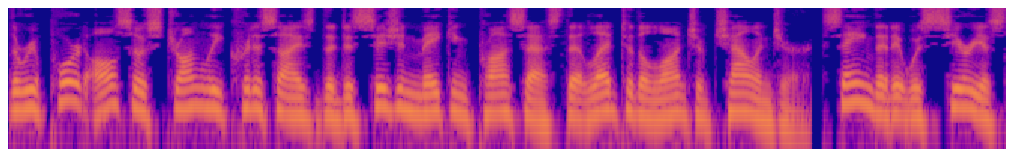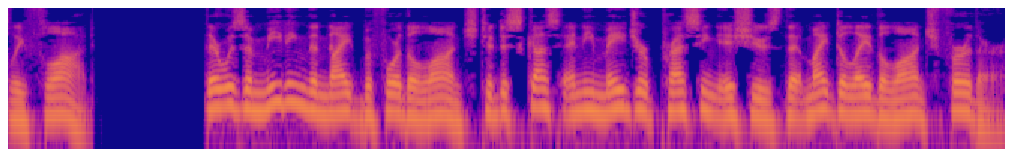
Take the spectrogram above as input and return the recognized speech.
The report also strongly criticized the decision-making process that led to the launch of Challenger, saying that it was seriously flawed. There was a meeting the night before the launch to discuss any major pressing issues that might delay the launch further.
